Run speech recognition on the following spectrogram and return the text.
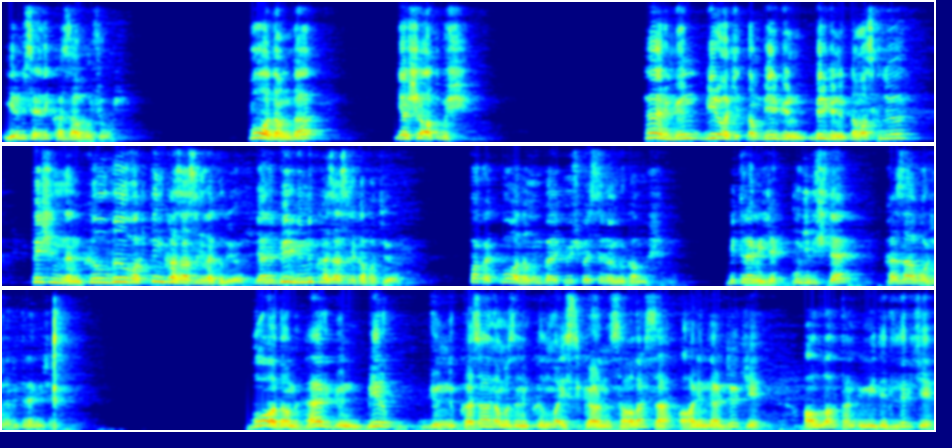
20 senelik kaza borcu var. Bu adam da yaşı 60. Her gün bir vakitten bir gün bir günlük namaz kılıyor. Peşinden kıldığı vaktin kazasını da kılıyor. Yani bir günlük kazasını kapatıyor. Fakat bu adamın belki 3-5 sene ömrü kalmış. Bitiremeyecek. Bu gidişle kaza borcunu bitiremeyecek. Bu adam her gün bir günlük kaza namazını kılma istikrarını sağlarsa alimler diyor ki Allah'tan ümit edilir ki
